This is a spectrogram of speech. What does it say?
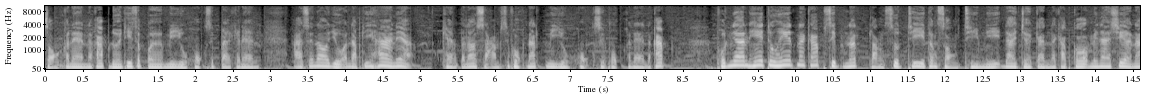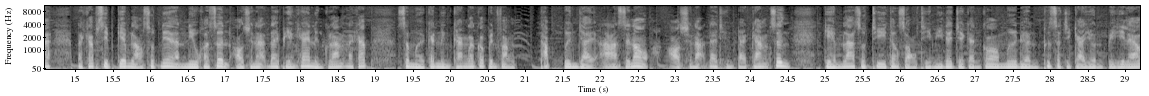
2 คะแนนนะครับ โดยที่สเปอร์มีอยู่ 68 คะแนนอาร์เซนอลอยู่อันดับที่ 5 เนี่ย แข่งไปแล้ว 36 นัดมีอยู่ 66 คะแนนนะครับ ผลงาน Head to Head นะครับ 10 นัดหลังสุดที่ทั้ง 2 ทีมนี้ได้เจอกันนะครับ ก็ไม่น่าเชื่อนะนะครับ 10 เกมหลังสุดเนี่ยนิวคาสเซิลเอาชนะได้เพียงแค่ 1 ครั้งนะครับ เสมอกัน 1 ครั้งแล้วก็เป็นฝั่งทัพปืนใหญ่อาร์เซนอลเอาชนะได้ถึง 8 ครั้ง ซึ่งเกมล่าสุดที่ทั้ง 2 ทีมนี้ได้เจอกันก็เมื่อเดือนพฤศจิกายนปีที่แล้ว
